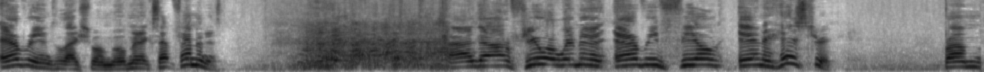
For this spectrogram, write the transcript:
every intellectual movement except feminism. and there are fewer women in every field in history, from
